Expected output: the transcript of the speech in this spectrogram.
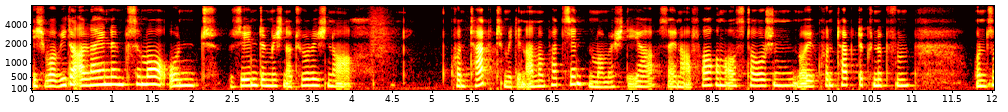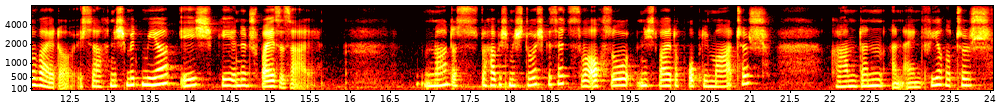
ich war wieder allein im Zimmer und sehnte mich natürlich nach Kontakt mit den anderen Patienten. Man möchte ja seine Erfahrung austauschen, neue Kontakte knüpfen und so weiter. Ich sage nicht mit mir, ich gehe in den Speisesaal. Na, das, da habe ich mich durchgesetzt, war auch so nicht weiter problematisch. Kam dann an einen Vierertisch,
